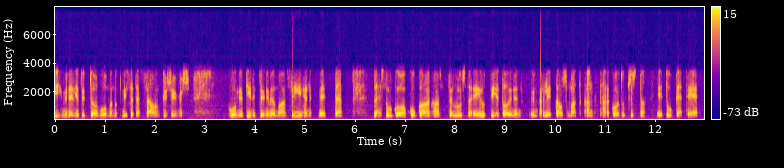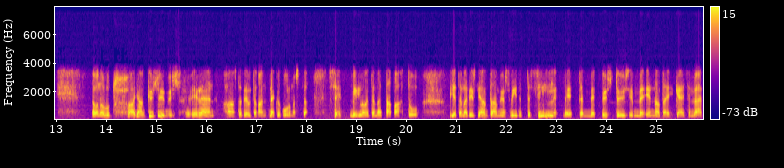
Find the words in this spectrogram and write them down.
ihminen ja tyttö on huomannut, mistä tässä on kysymys. Huomio kiinnittyy nimenomaan siihen, että lähestulkoon kukaan haastatteluista ei ollut tietoinen ympärileikkausmatkan tarkoituksesta ollut ajan kysymys erään haastateltavan näkökulmasta se, milloin tämä tapahtuu. Ja tämä tietysti antaa myös viitettä sille, että me pystyisimme ennaltaehkäisemään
